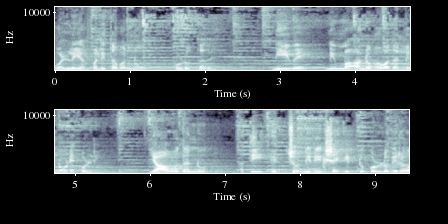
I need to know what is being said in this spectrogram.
ಒಳ್ಳೆಯ ಫಲಿತವನ್ನು ಕೊಡುತ್ತದೆ. ನೀವೇ ನಿಮ್ಮ ಅನುಭವದಲ್ಲಿ ನೋಡಿಕೊಳ್ಳಿ. ಯಾವುದನ್ನು ಅತಿ ಹೆಚ್ಚು ನಿರೀಕ್ಷೆ ಇಟ್ಟುಕೊಳ್ಳುವಿರೋ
